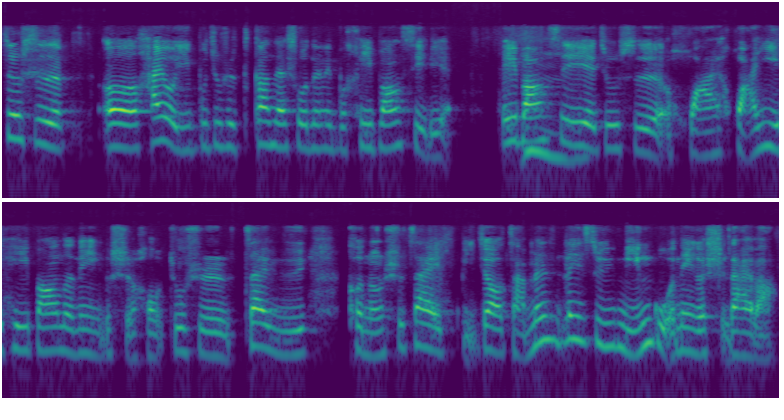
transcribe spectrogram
就是呃，还有一部就是刚才说的那部黑帮系列。黑帮系嗯。列就是华华裔黑帮的那个时候，就是在于可能是在比较咱们类似于民国那个时代吧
